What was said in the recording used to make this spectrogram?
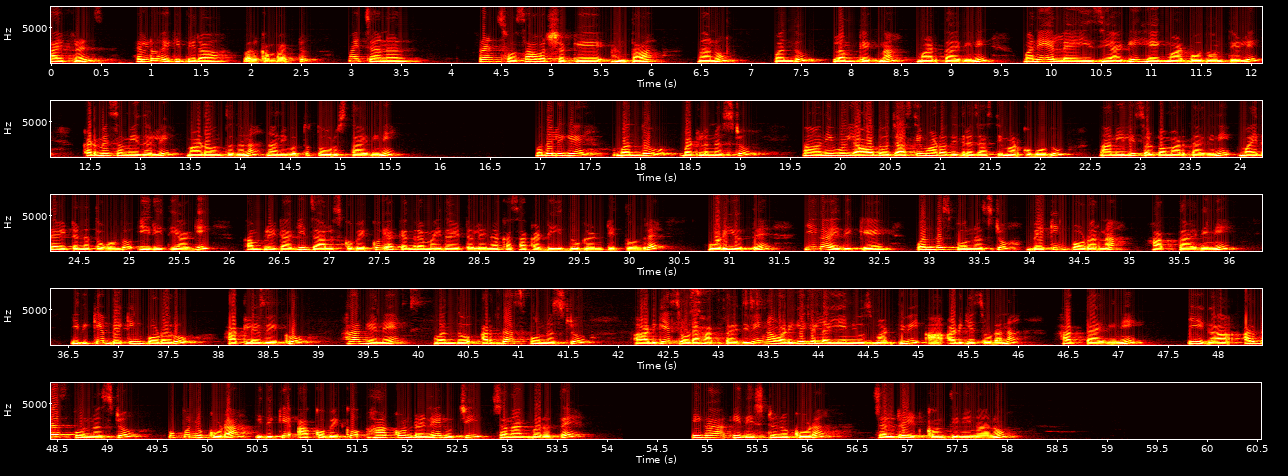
Hi friends ಎಲ್ಲರೂ ಹೇಗಿದ್ದೀರಾ? Welcome back to my channel friends ಹೊಸ ವರ್ಷಕ್ಕೆ ಅಂತ ನಾನು ಒಂದು ಪ್ಲಮ್ ಕೇಕ್ನ ಮಾಡ್ತಾ ಇದ್ದೀನಿ. ಮನೆಯಲ್ಲೇ ಈಸಿಯಾಗಿ ಹೇಗೆ ಮಾಡ್ಬೋದು ಅಂತೇಳಿ ಕಡಿಮೆ ಸಮಯದಲ್ಲಿ ಮಾಡೋವಂಥದ್ದನ್ನು ನಾನಿವತ್ತು ತೋರಿಸ್ತಾ ಇದ್ದೀನಿ. ಮೊದಲಿಗೆ ಒಂದು ಬಟ್ಲನ್ನಷ್ಟು ನೀವು ಯಾವುದು ಜಾಸ್ತಿ ಮಾಡೋದಿದ್ರೆ ಜಾಸ್ತಿ ಮಾಡ್ಕೋಬೋದು. ನಾನಿಲ್ಲಿ ಸ್ವಲ್ಪ ಮಾಡ್ತಾ ಇದ್ದೀನಿ. ಮೈದಾ ಹಿಟ್ಟನ್ನು ತೊಗೊಂಡು ಈ ರೀತಿಯಾಗಿ ಕಂಪ್ಲೀಟಾಗಿ ಜಾಲಿಸ್ಕೋಬೇಕು. ಯಾಕೆಂದರೆ ಮೈದಾ ಹಿಟ್ಟಲ್ಲಿನ ಕಸ ಕಡ್ಡಿ ಇದ್ದು ಗಂಟಿತ್ತು ಅಂದರೆ ಒಡೆಯುತ್ತೆ. ಈಗ ಇದಕ್ಕೆ ಒಂದು ಸ್ಪೂನಷ್ಟು ಬೇಕಿಂಗ್ ಪೌಡರ್ನ ಹಾಕ್ತಾ ಇದ್ದೀನಿ. ಇದಕ್ಕೆ ಬೇಕಿಂಗ್ ಪೌಡರು ಹಾಕಲೇಬೇಕು. ಹಾಗೆಯೇ ಒಂದು ಅರ್ಧ ಸ್ಪೂನಷ್ಟು ಅಡುಗೆ ಸೋಡಾ ಹಾಕ್ತಾ ಇದ್ದೀವಿ. ನಾವು ಅಡುಗೆಗೆಲ್ಲ ಏನು ಯೂಸ್ ಮಾಡ್ತೀವಿ? ಆ ಅಡುಗೆ ಸೋಡಾನ ಹಾಕ್ತಾ ಇದ್ದೀನಿ. ಈಗ ಅರ್ಧ ಸ್ಪೂನಷ್ಟು ಉಪ್ಪನ್ನು ಕೂಡ ಇದಕ್ಕೆ ಹಾಕೋಬೇಕು ಹಾಕ್ಕೊಂಡ್ರೇ ರುಚಿ ಚೆನ್ನಾಗಿ ಬರುತ್ತೆ. ಈಗ ಇದಿಷ್ಟನ್ನು ಕೂಡ ಜಲ್ರಿ ಇಟ್ಕೊತೀನಿ ನಾನು.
